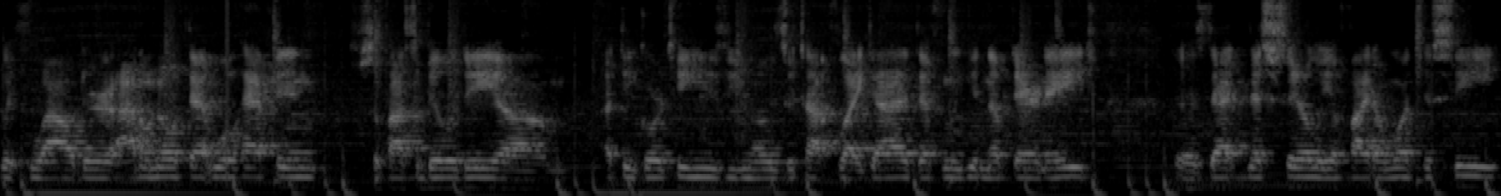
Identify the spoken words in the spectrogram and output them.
with Wilder. I don't know if that will happen. It's a possibility. Um, I think Ortiz, you know, is a top flight guy, definitely getting up there in age. Is that necessarily a fight I want to see?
